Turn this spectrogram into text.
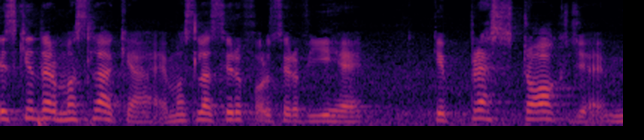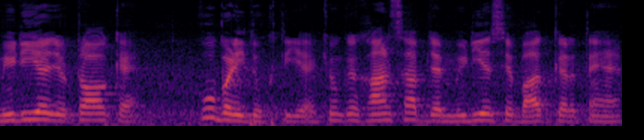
इसके अंदर मसला क्या है? मसला सिर्फ़ और सिर्फ़ ये है कि प्रेस टॉक जो है, मीडिया जो टॉक है, वो बड़ी दुखती है, क्योंकि खान साहब जब मीडिया से बात करते हैं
